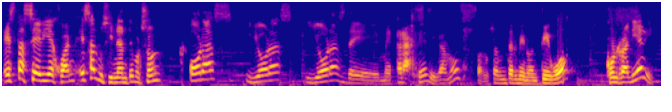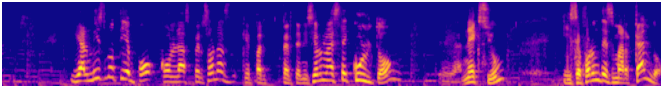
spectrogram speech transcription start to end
esta serie, Juan, es alucinante porque son horas y horas y horas de metraje, digamos, para usar un término antiguo, con Ranieri. Y al mismo tiempo, con las personas que per- pertenecieron a este culto, eh, a Nexium, y se fueron desmarcando,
